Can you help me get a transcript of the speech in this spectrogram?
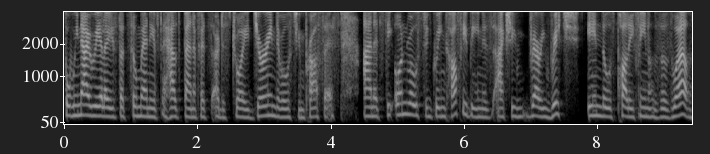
but we now realise that so many of the health benefits are destroyed during the roasting process. And it's the unroasted green coffee bean is actually very rich in those polyphenols as well.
